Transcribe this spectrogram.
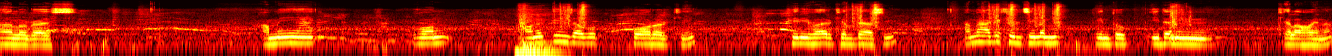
হ্যালো গাইস। আমি এখন অনেক দিন যাবত পর আর কি ফ্রি ফায়ার খেলতে আসি। আমি আগে খেলছিলাম, কিন্তু ইদানিং খেলা হয় না।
